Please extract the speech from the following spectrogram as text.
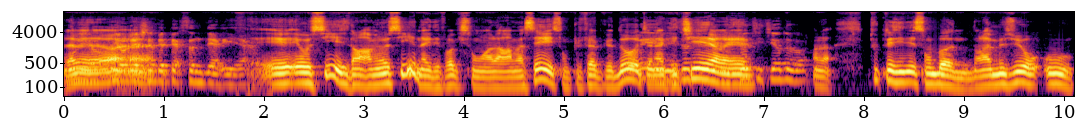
la- jamais personne derrière. Et, et aussi, dans l'armée aussi, il y en a des fois qui sont à la ramasser, ils sont plus faibles que d'autres, il y en a qui autres- tirent. Et... autres, ils tirent devant. Voilà. Toutes les idées sont bonnes, dans la mesure où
